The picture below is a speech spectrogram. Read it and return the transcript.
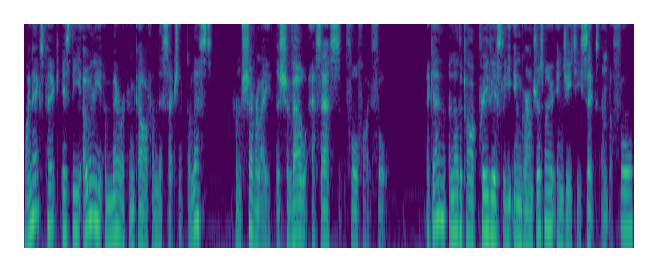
My next pick is the only American car from this section of the list, from Chevrolet, the Chevelle SS 454. Again, another car previously in Gran Turismo in GT6 and before.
